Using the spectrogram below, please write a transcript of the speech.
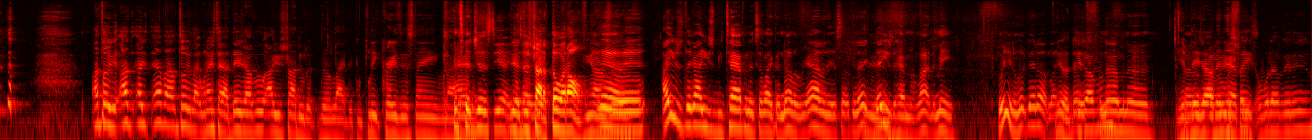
I told you, I, I, ever I told you like when I used to have deja vu, I used to try to do the, the like the complete craziest thing when I had just yeah, yeah, just try to throw it off. You know what Yeah, I'm saying? man. I used to think I used to be tapping into like another reality or something. They, they used to happen a lot to me. We need to look that up. Like Yeah, deja vu. phenomenon. If Uh, deja vu is fate or whatever it is,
